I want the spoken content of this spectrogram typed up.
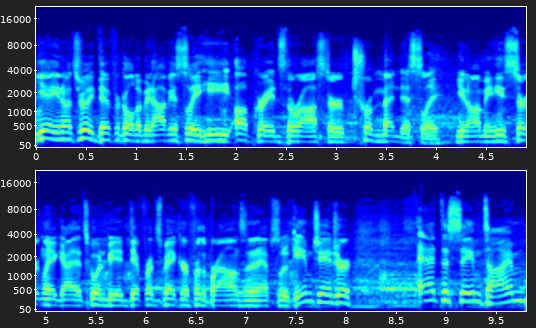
Yeah, you know, it's really difficult. I mean, obviously, he upgrades the roster tremendously. You know, I mean, he's certainly a guy that's going to be a difference maker for the Browns and an absolute game changer. At the same time,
